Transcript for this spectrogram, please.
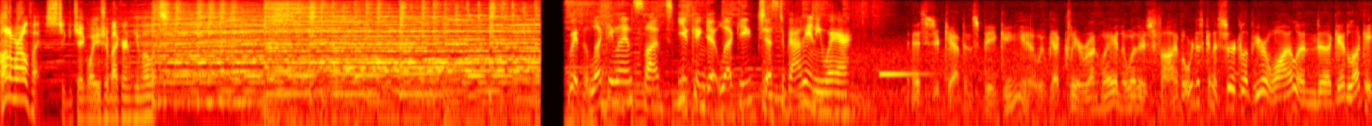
on our own famous Cheeky Check while you show back here in a few moments. With the Lucky Land slots, you can get lucky just about anywhere. This is your captain speaking. Uh, we've got clear runway and the weather's fine, but we're just going to circle up here a while and uh, get lucky.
